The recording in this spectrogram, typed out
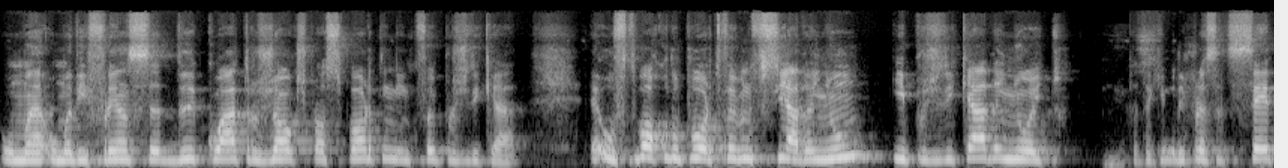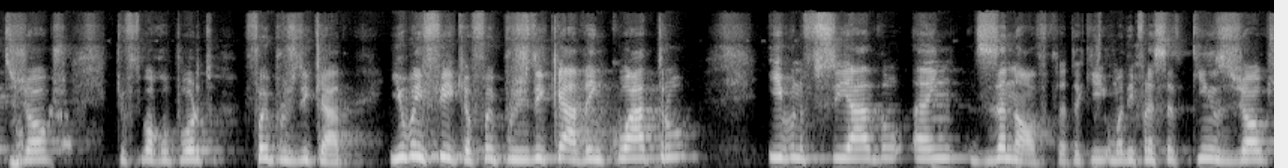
uma, uma diferença de quatro jogos para o Sporting em que foi prejudicado. O Futebol do Porto foi beneficiado em um e prejudicado em oito. Portanto, aqui uma diferença de sete jogos que o Futebol do Porto foi prejudicado. E o Benfica foi prejudicado em quatro e beneficiado em 19. Portanto, aqui uma diferença de 15 jogos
